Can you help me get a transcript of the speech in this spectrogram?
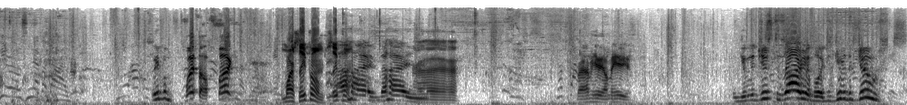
Heroes never die. Sleep him. What the fuck? Omar, sleep him. Sleep him. Nice, nice. Uh, Bro, I'm here. I'm here. Give her the juice to Zarya, boy. Just give her the juice.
